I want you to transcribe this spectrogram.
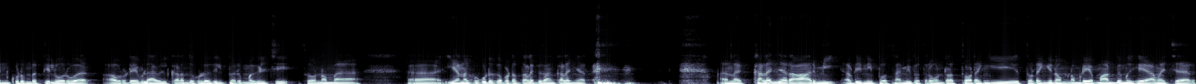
என் குடும்பத்தில் ஒருவர் அவருடைய விழாவில் கலந்து கொள்வதில் பெரும் மகிழ்ச்சி. ஸோ நம்ம எனக்கு கொடுக்கப்பட்ட தலைப்பு தான் கலைஞர். ஆனால் கலைஞர் ஆர்மி அப்படின்னு இப்போ சமீபத்தில் ஒன்றை தொடங்கி தொடங்கினோம். நம்முடைய மாண்புமிகு அமைச்சர்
